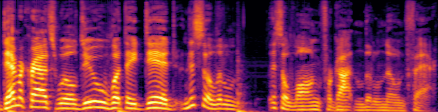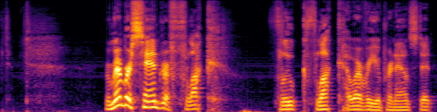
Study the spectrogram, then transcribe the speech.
Democrats will do what they did. this is a little, it's a long forgotten little known fact. Remember Sandra Fluck, Fluke, Fluck, however you pronounced it.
